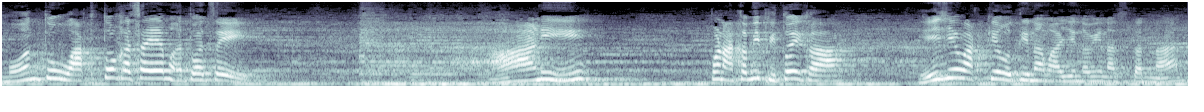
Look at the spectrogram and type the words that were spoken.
मन तू वागतो कसा आहे महत्वाचं आहे. आणि पण आता मी पितोय का? हे जे वाक्य होती ना माझी नवीन असताना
